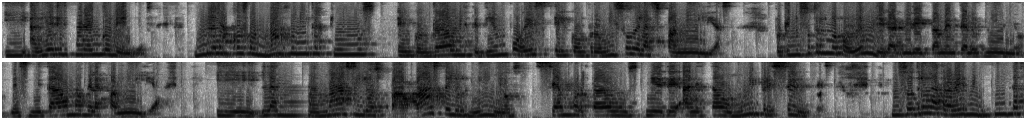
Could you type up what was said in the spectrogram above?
y había que estar ahí con ellos. Una de las cosas más bonitas que hemos encontrado en este tiempo es el compromiso de las familias, porque nosotros no podemos llegar directamente a los niños, necesitábamos de la familia. Y las mamás y los papás de los niños se han portado un 7, han estado muy presentes. Nosotros a través de distintas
